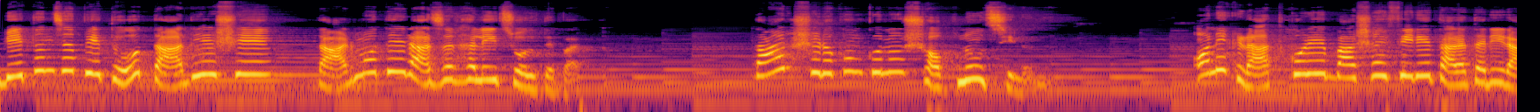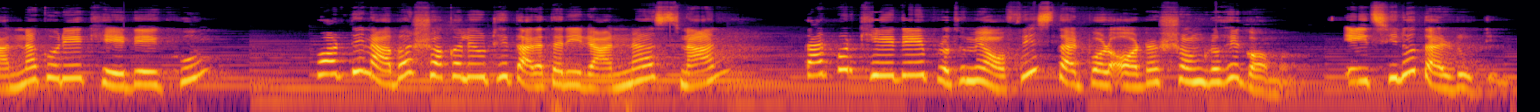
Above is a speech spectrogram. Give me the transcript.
বেতন যা পেত তা দিয়ে সে তার মতে রাজার হালেই চলতে পারত। তার সেরকম কোনো স্বপ্নও ছিল না। অনেক রাত করে বাসায় ফিরে তাড়াতাড়ি রান্না করে খেয়ে দিয়ে ঘুম, পরদিন আবার সকালে উঠে তাড়াতাড়ি রান্না, স্নান তারপর খেয়ে দিয়ে প্রথমে অফিস, তারপর অর্ডার সংগ্রহে গমন। এই ছিল তার রুটিন।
